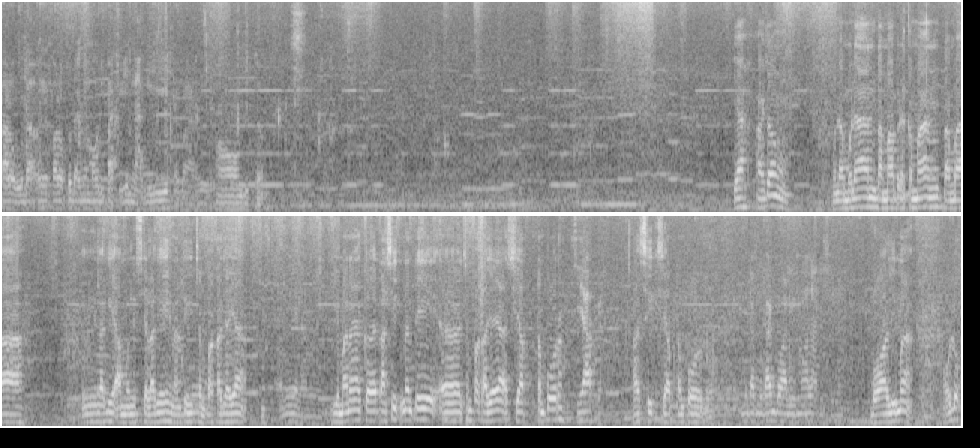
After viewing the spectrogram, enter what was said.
Kalau udah eh, kalau kudanya mau dipacuin lagi baru. Oh gitu. Ya Kang Cong. Mudah-mudahan tambah berkembang tambah ini lagi amunisi lagi nanti Cempaka Jaya. Amin amin. Gimana ke Tasik nanti eh, Cempaka Jaya? Siap tempur? Siap. Tasik siap tempur mudah-mudahan bawa lima lah di sini. Bawa lima? Waduh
